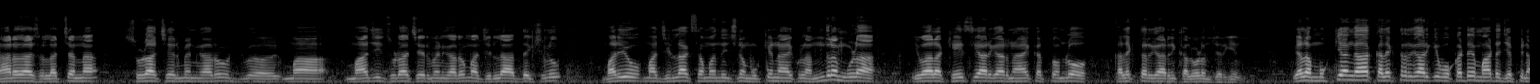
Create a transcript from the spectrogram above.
Naradas Lachanna SUDA chairman గారు మా మాజీ సుడా చైర్మన్ గారు మా జిల్లా అధ్యక్షులు మరియు మా జిల్లాకు సంబంధించిన ముఖ్య నాయకులు అందరం కూడా ఇవాళ కేసీఆర్ గారి నాయకత్వంలో కలెక్టర్ గారిని కలవడం జరిగింది. ఇలా ముఖ్యంగా కలెక్టర్ గారికి ఒకటే మాట చెప్పిన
